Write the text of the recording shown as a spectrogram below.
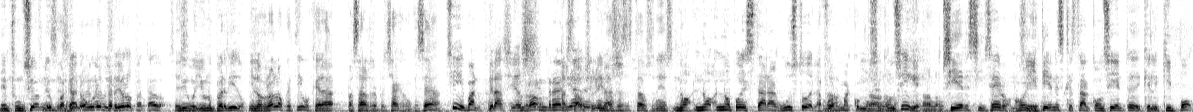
en función de un partido ganó uno y perdió el otro. Digo, y uno perdido. Y logró el objetivo, que era pasar al repechaje, aunque sea. Sí, bueno. Gracias en a Estados Unidos. Gracias a Estados Unidos. No, no, no puedes estar a gusto de la forma como no, se no, consigue, no, no, no. si eres sincero, ¿no? Sí, y tienes que estar consciente de que el equipo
